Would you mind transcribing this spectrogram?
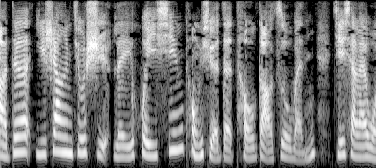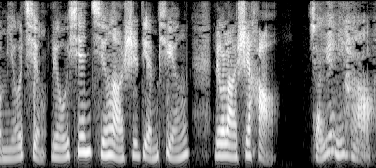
好的，以上就是雷慧欣同学的投稿作文。接下来我们有请刘先琴老师点评。刘老师好，小月你好，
